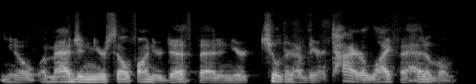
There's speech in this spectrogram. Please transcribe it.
you know, imagine yourself on your deathbed and your children have their entire life ahead of them.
